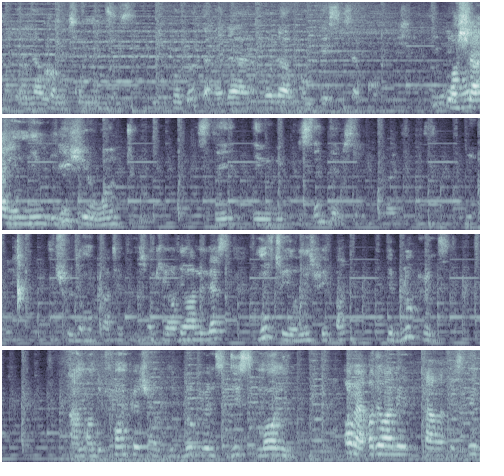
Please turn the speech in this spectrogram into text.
Committee committees. members. We conduct another other contests. If they Usher in new If leadership they want to stay, they will represent themselves through democratic means. Okay, Odewale, let's move to your newspaper, the Blueprint. I'm on the front page of the blueprint this morning. All right, Odewale, uh, it's still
